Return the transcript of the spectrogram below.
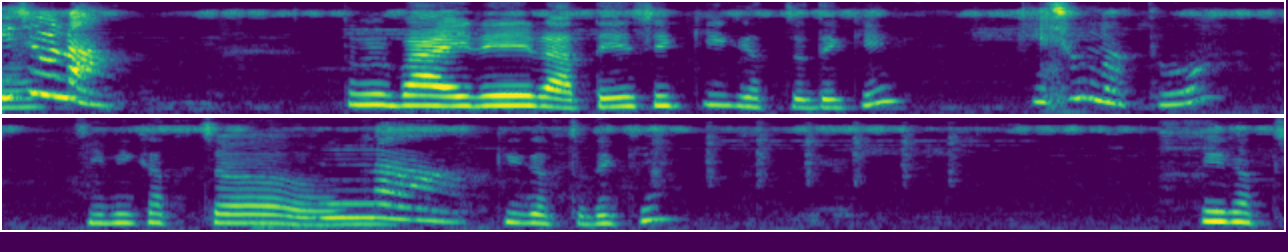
কিছু না। তুমি বাইরে রাতে এসে কি খাচ্ছ দেখি? কিছু না তো। চিনি খাচ্ছ? না। কি খাচ্ছ দেখি? কি খাচ্ছ?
